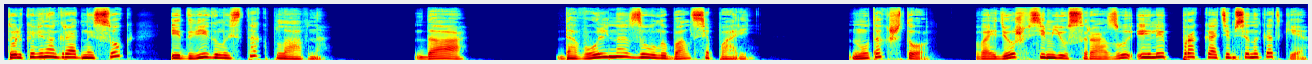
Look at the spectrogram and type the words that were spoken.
только виноградный сок и двигалась так плавно. «Да», — довольно заулыбался парень. «Ну так что, войдешь в семью сразу или прокатимся на катке?»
